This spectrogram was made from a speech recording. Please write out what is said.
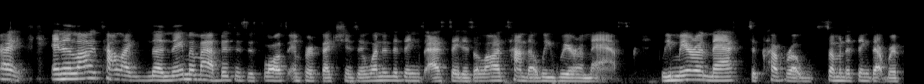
Right. And a lot of time, like the name of my business is Flawless Imperfections. And one of the things I say is a lot of time that we wear a mask We wear a mask to cover up some of the things that we're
